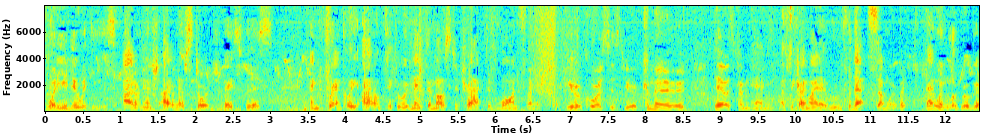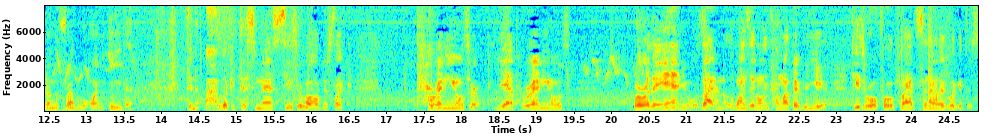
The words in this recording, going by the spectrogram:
What do you do with these? I don't have I don't have storage space for this, and frankly, I don't think it would make the most attractive lawn furniture. Here, of course, is your commode. There was come in handy. I think I might have room for that somewhere, but that wouldn't look real good on the front lawn either. Then, oh, look at this mess. These are all just like perennials, or yeah, perennials, or are they annuals? I don't know. The ones that only come up every year. These are all full of plants, so now they look at this.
